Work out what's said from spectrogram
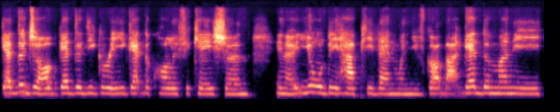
get the job get the degree get the qualification. You know you'll be happy then when you've got that. Get the money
